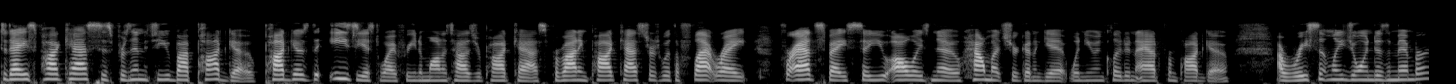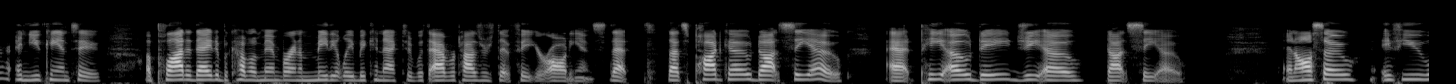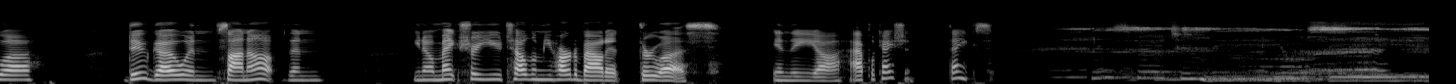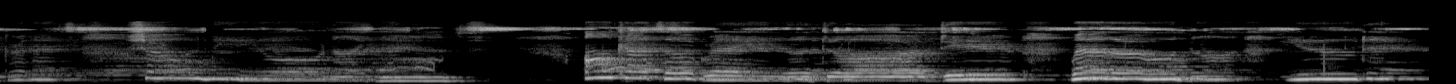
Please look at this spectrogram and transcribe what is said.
Today's podcast is presented to you by Podgo. Podgo is the easiest way for you to monetize your podcast, providing podcasters with a flat rate for ad space so you always know how much you're going to get when you include an ad from Podgo. I recently joined as a member, and you can too. Apply today to become a member and immediately be connected with advertisers that fit your audience. That that's podgo.co at podgo.co. And also, if you uh, do go and sign up, then you know make sure you tell them you heard about it through us in the uh, application. Thanks. Show me your nightmares. All cats are gray in the dark, dear, whether or not you dare.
